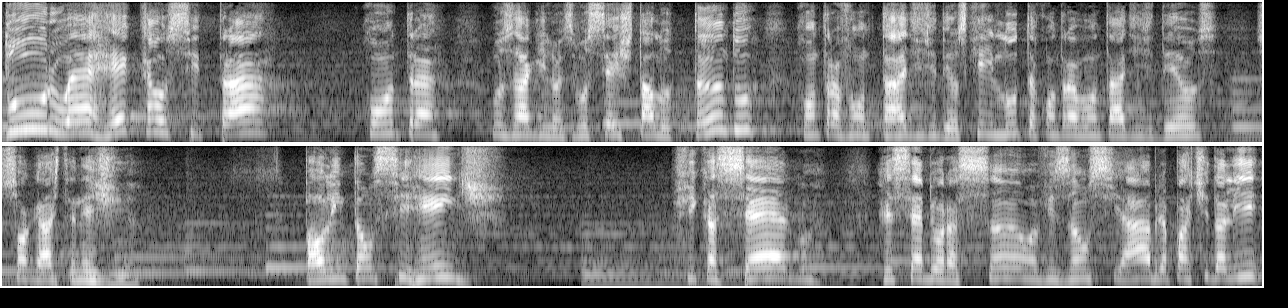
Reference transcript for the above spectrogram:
Duro é recalcitrar contra os aguilhões. Você está lutando contra a vontade de Deus. Quem luta contra a vontade de Deus só gasta energia. Paulo então se rende, fica cego, recebe oração, a visão se abre. A partir dali,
